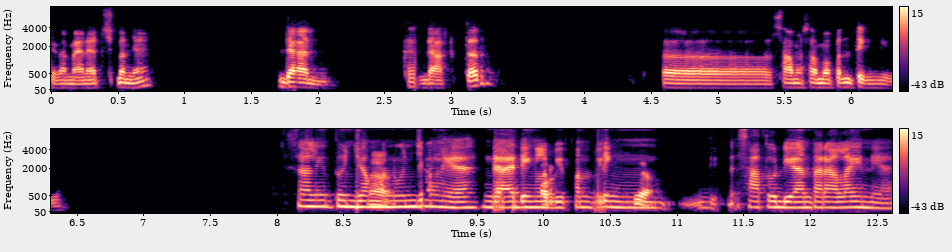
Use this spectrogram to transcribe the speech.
dengan manajemennya dan konduktor eh, sama-sama penting gitu. Saling tunjang nah, menunjang ya, nggak ada yang lebih penting ya. satu di antara lain ya?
